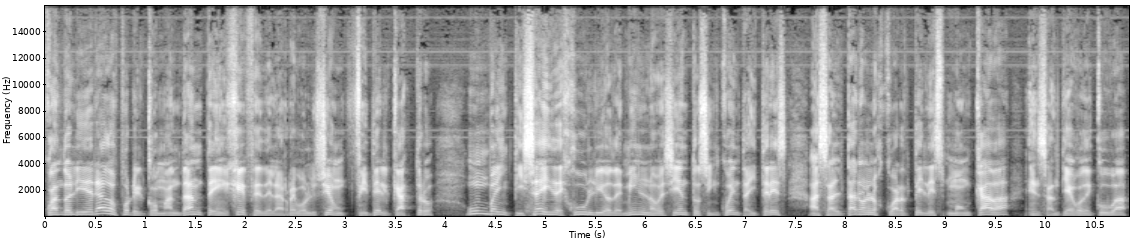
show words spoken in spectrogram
cuando liderados por el comandante en jefe de la revolución Fidel Castro, un 26 de julio de 1953 asaltaron los cuarteles Moncada, en Santiago de Cuba,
